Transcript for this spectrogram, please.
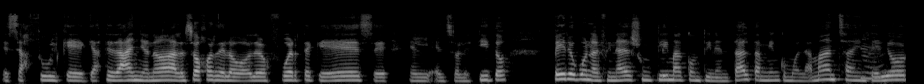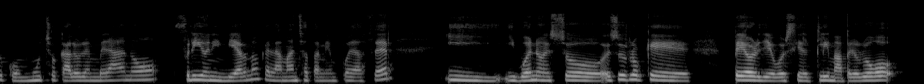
ese azul que, hace daño ¿no? a los ojos de lo, de lo fuerte que es, eh, el, el, solecito. Pero bueno, al final es un clima continental, también como en La Mancha, interior, con mucho calor en verano, frío en invierno, que en La Mancha también puede hacer. Y, bueno, eso, eso es lo que peor llevo, si el clima, pero luego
